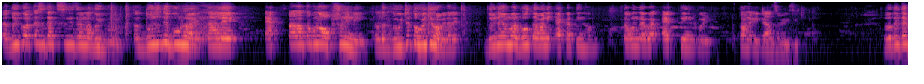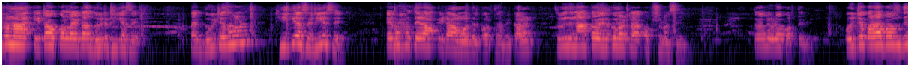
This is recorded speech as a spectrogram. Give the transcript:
দুই করতেছে দেখছি যে না, দুই ভুল। দুই যদি ভুল হয়, তাহলে একটালা তো কোনো অপশনই নেই। তাহলে দুইটা তো হইতে হবে। তাহলে দুই নাম্বার ভুল, তার মানে এক আর তিন হবে। তখন দেখব এক তিন করি। তখন এইটা আনসার হয়েছে যদি দেখো না, এটাও করল এটা দুইটা ঠিক আছে। তাই দুইটা যখন ঠিক আছে ঠিক আছে। এবার হয়তো এটা আমাদের করতে হবে। কারণ তুমি যদি না করো, এরকম একটা অপশন আছে। তাহলে ওটাও করতে হবে। ওইটা করার পর যদি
